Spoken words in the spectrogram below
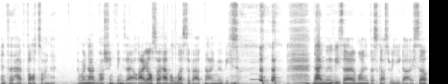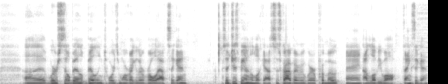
and to have thoughts on it, and we're not rushing things out. I also have a list about nine movies. nine movies that I want to discuss with you guys. So uh, we're still build, building towards more regular rollouts again. So just be on the lookout. Subscribe everywhere, promote, and I love you all. Thanks again.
